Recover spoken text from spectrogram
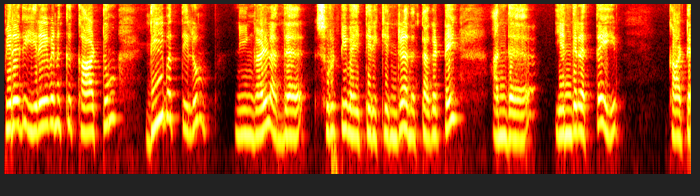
பிறகு இறைவனுக்கு காட்டும் தீபத்திலும் நீங்கள் அந்த சுருட்டி வைத்திருக்கின்ற அந்த தகட்டை அந்த எந்திரத்தை காட்ட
